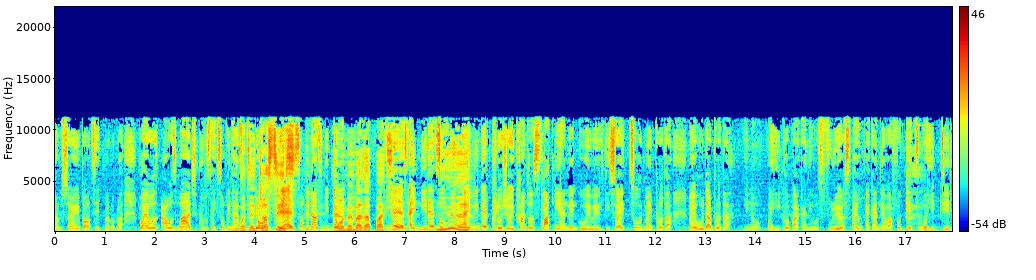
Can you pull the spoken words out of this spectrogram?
I'm sorry about it." Blah blah blah. But I was I was mad. I was like, something You had to wanted be done. justice. Yes, something had to be done. I remember that part. Yes, I needed something. Yeah. I needed closure. You can't just slap me and then go away with it. So I told my brother, my older brother, you know, when he got back and he was furious. I I can never forget what he did.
